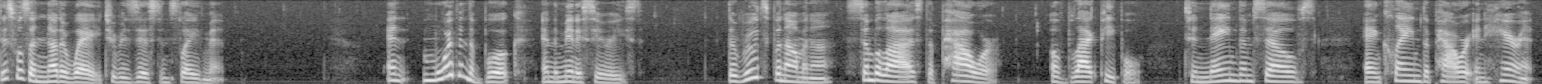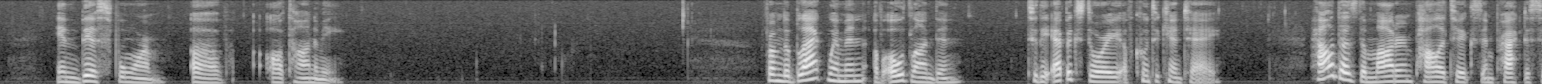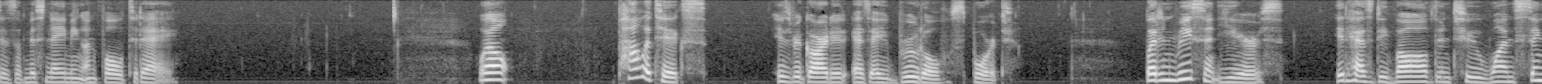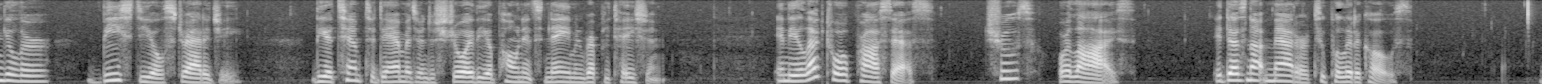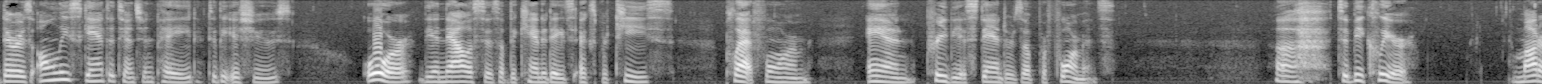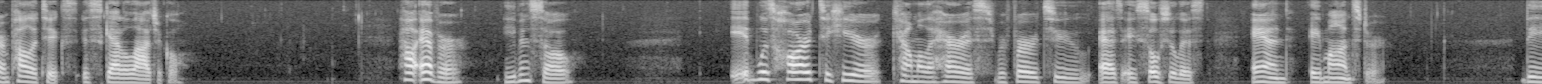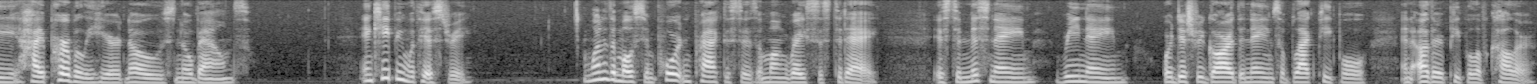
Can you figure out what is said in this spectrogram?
This was another way to resist enslavement. And more than the book and the miniseries, the Roots phenomena symbolize the power of black people to name themselves and claim the power inherent in this form of autonomy. From the black women of Old London to the epic story of Kunta Kinte, how does the modern politics and practices of misnaming unfold today? Well, politics is regarded as a brutal sport. But in recent years, it has devolved into one singular, bestial strategy the attempt to damage and destroy the opponent's name and reputation. In the electoral process, truth or lies, it does not matter to politicos. There is only scant attention paid to the issues or the analysis of the candidate's expertise, platform, and previous standards of performance. Uh, to be clear, modern politics is scatological. However, even so, it was hard to hear Kamala Harris referred to as a socialist and a monster. The hyperbole here knows no bounds. In keeping with history, one of the most important practices among racists today is to misname, rename, or disregard the names of black people and other people of color.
